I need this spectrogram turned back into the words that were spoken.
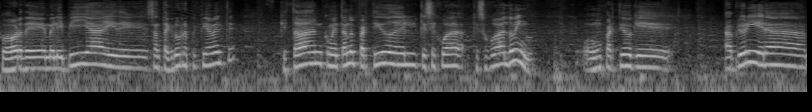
jugador de Melipilla y de Santa Cruz respectivamente, que estaban comentando el partido del que se juega, que se jugaba el domingo. Un partido que a priori era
